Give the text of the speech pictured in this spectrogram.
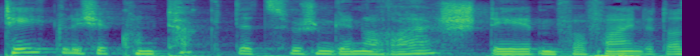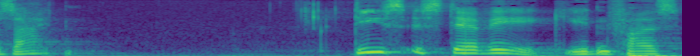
tägliche Kontakte zwischen Generalstäben verfeindeter Seiten. Dies ist der Weg, jedenfalls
